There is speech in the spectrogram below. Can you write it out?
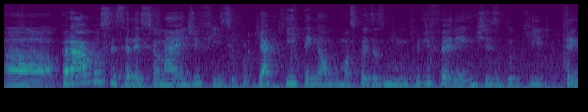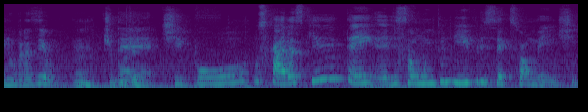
Ah, pra você selecionar é difícil, porque aqui tem algumas coisas muito diferentes do que tem no Brasil. Hum, tipo o quê? né? Tipo, os caras que tem, eles são muito livres sexualmente.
